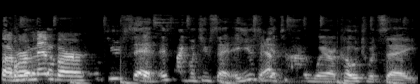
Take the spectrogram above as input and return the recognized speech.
But Well, remember, What you said, it's like what you said. It used to Yep. be a time where a coach would say,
